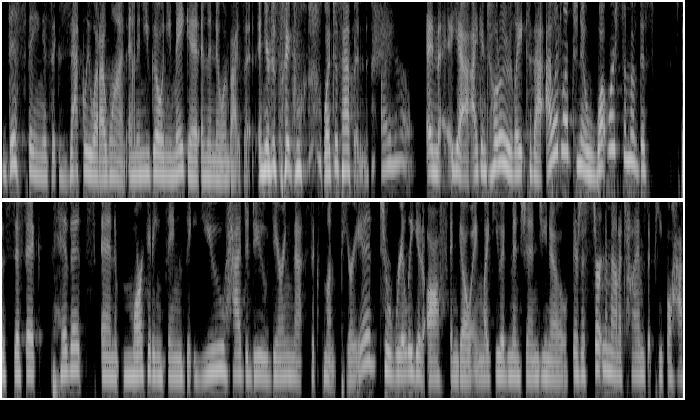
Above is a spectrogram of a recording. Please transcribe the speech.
this thing is exactly what I want. And then you go and you make it and then no one buys it. And you're just like, what just happened? I know. And uh, yeah, I can totally relate to that. I would love to know what were some of this specific pivots and marketing things that you had to do during that six month period to really get off and going? Like you had mentioned, you know, there's a certain amount of times that people have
